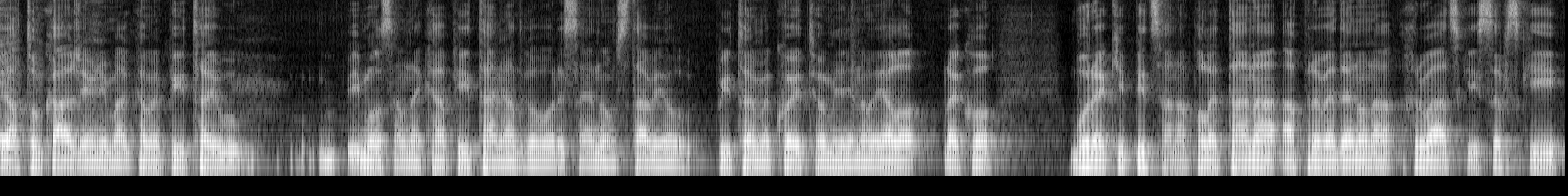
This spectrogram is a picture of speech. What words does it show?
Ja to kažem njima kad me pitaju, imao sam neka pitanja, odgovore sam jednom stavio, pitao me koje ti je omiljeno jelo, rekao burek i pizza napoletana, a prevedeno na hrvatski i srpski,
